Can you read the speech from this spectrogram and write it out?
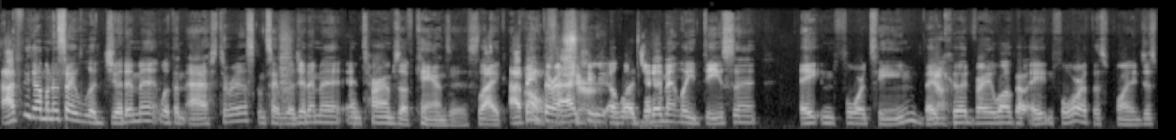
I think I'm going to say legitimate with an asterisk and say legitimate in terms of Kansas. Like I think Oh, they're for sure. actually a legitimately decent eight and four team. They Yeah. could very well go eight and four at this point, just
